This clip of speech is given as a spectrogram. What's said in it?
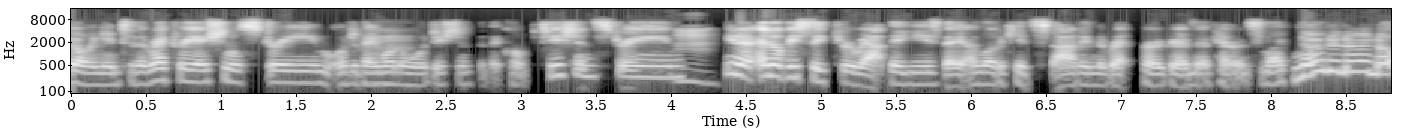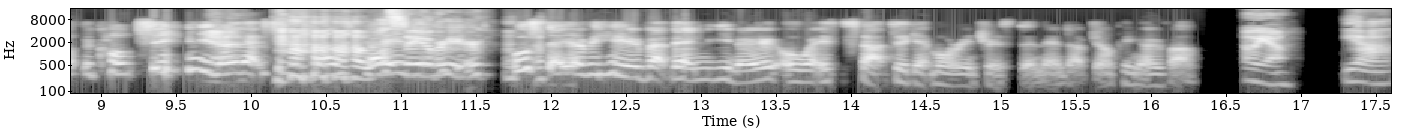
going into the recreational stream or do they want to audition for the competition stream Mm. you know, and obviously throughout their years, they a lot of kids start in the rec program. Their parents are like, no, no, no, not the comp scene. you Yeah. know, that's seems we'll stay over here. we'll stay over here, but then you know, always start to get more interest and end up jumping over. Oh yeah. Yeah.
